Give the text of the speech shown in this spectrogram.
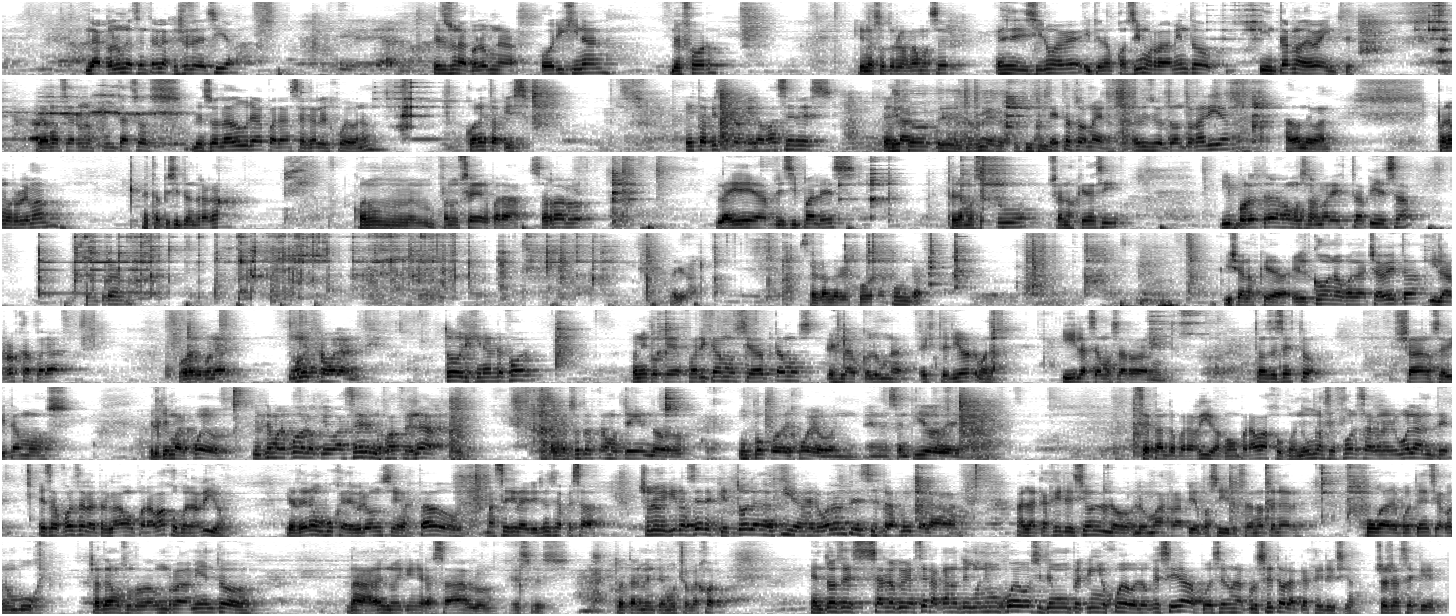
la columna central, la que yo le decía. Esa es una columna original de Ford que nosotros lo vamos a hacer es de 19 y tenemos, conseguimos rodamiento interno de 20. Le vamos a dar unos puntazos de soldadura para sacarle el juego, ¿no? Con esta pieza. Esta pieza lo que nos va a hacer es. es Esto, eh, tornero, esto sí, sí. Estos torneros. Esto es todo en tornería. ¿A dónde van? Ponemos rulemán. Esta piecita entra acá. Con un, con un ceder para cerrarlo. La idea principal es. Tenemos el tubo, ya nos queda así. Y por detrás vamos a armar esta pieza central. Ahí va sacándole el juego de la punta. Y ya nos queda el cono con la chaveta y la rosca para poder poner nuestro volante. Todo original de Ford. Lo único que fabricamos y adaptamos es la columna exterior, bueno, y la hacemos a rodamiento. Entonces esto ya nos evitamos el tema del juego. El tema del juego lo que va a hacer nos va a frenar. Si nosotros estamos teniendo un poco de juego en, en, el sentido de sea tanto para arriba como para abajo. Cuando uno hace fuerza con el volante, esa fuerza la trasladamos para abajo o para arriba. Y al tener un buje de bronce gastado, va a hacer que la dirección sea pesada. Yo lo que quiero hacer es que toda la energía del volante se transmita a la, a la caja de dirección lo, lo, más rápido posible. O sea, no tener fuga de potencia con un buje. Ya tenemos un, un rodamiento nada, no hay que engrasarlo, eso es totalmente mucho mejor. Entonces, ya lo que voy a hacer, acá no tengo ningún juego, si tengo un pequeño juego, lo que sea, puede ser una cruceta o la caja de dirección. Yo ya sé que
